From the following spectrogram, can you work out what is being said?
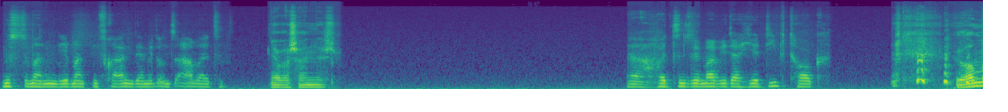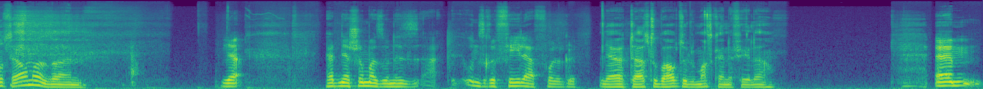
Müsste man jemanden fragen, der mit uns arbeitet. Ja, wahrscheinlich. Ja, heute sind wir mal wieder hier Deep Talk. Ja, muss ja auch mal sein. Ja. Wir hatten ja schon mal so eine unsere Fehlerfolge. Ja, da hast du behauptet, du machst keine Fehler. Ähm,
